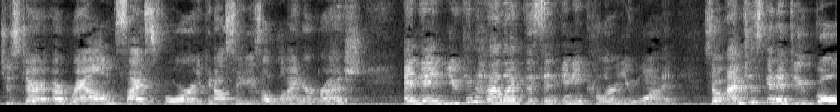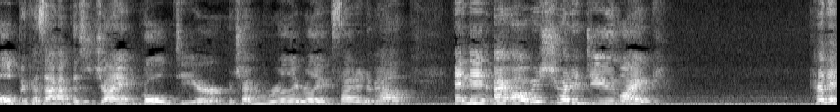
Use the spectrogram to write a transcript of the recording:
just a, a round size 4. You can also use a liner brush. And then you can highlight this in any color you want. So I'm just going to do gold because I have this giant gold deer, which I'm really, really excited about. And then I always try to do like kind of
